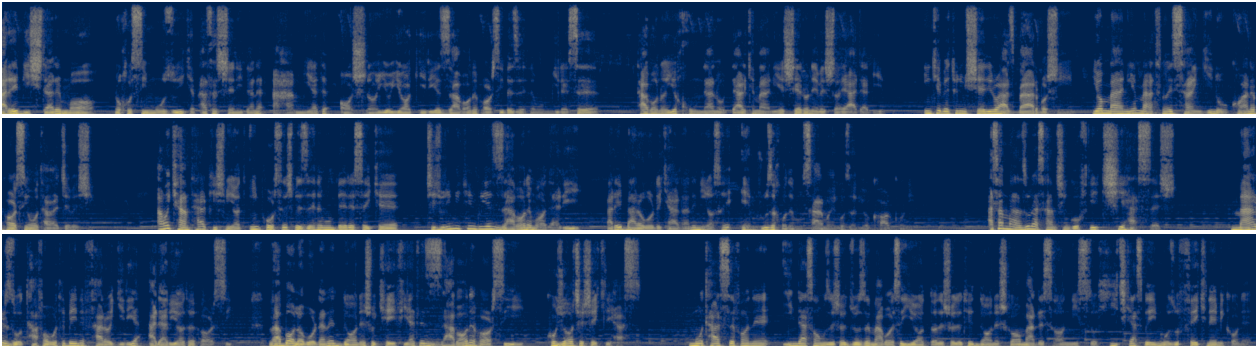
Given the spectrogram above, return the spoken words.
برای بیشتر ما نخستین موضوعی که پس از شنیدن اهمیت آشنایی و یادگیری زبان پارسی به ذهنمون می‌رسه توانایی خوندن و درک معنی شعر و نوشتهای ادبیه. اینکه بتونیم شعری رو از بر باشیم یا معنی متنای سنگین و کهن پارسی رو متوجه بشیم. اما کمتر پیش میاد این پرسش به ذهنمون برسه که چجوری می‌تونیم روی زبان مادری برای برآورده کردن نیازهای امروز خودمون سرمایه گذاری و کار کنیم. اصلا منظور از همچین گفته چی هستش؟ مرز و تفاوت بین فراگیری ادبیات پارسی و بالا بردن دانش و کیفیت زبان پارسی کجا چه شکلی هست؟ متاسفانه این دست آموزش جز مباحث یاد داده شده توی دانشگاه و مدرسه ها نیست و هیچ کس به این موضوع فکر نمی‌کنه.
